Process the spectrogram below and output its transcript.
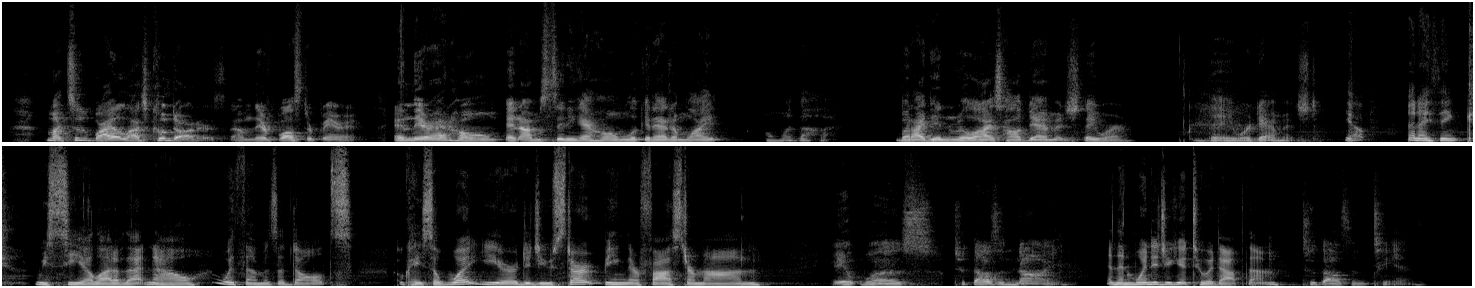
my two biological daughters. I'm their foster parent, and they're at home, and I'm sitting at home looking at them like, oh my god. But I didn't realize how damaged they were. They were damaged. Yep. And I think we see a lot of that now with them as adults. Okay, so what year did you start being their foster mom? It was 2009, And then when did you get to adopt them? 2010.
